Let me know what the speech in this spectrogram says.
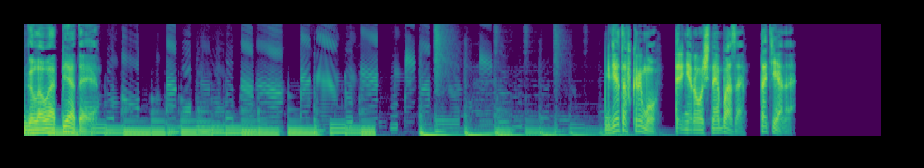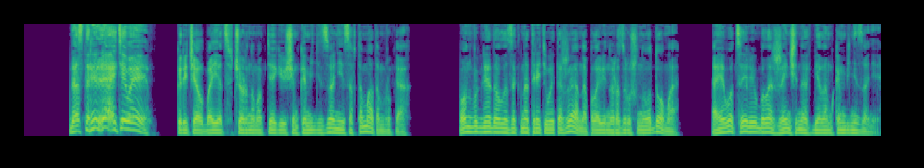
Глава пятая. Где-то в Крыму. Тренировочная база. Татьяна. «Да стреляйте вы!» — кричал боец в черном обтягивающем комбинезоне и с автоматом в руках. Он выглядывал из окна третьего этажа наполовину разрушенного дома, а его целью была женщина в белом комбинезоне.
